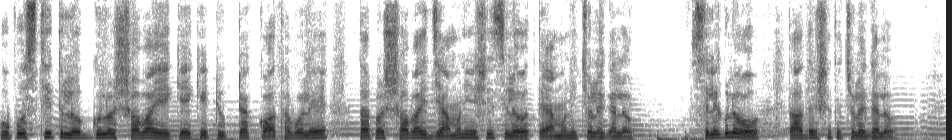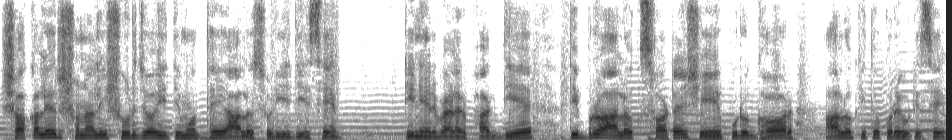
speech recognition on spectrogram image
উপস্থিত লোকগুলো সবাই একে একে টুকটাক কথা বলে, তারপর সবাই যেমনই এসেছিল তেমনই চলে গেল। ছেলেগুলো তাদের সাথে চলে গেল। সকালের সোনালি সূর্য ইতিমধ্যেই আলো ছড়িয়ে দিয়েছে। টিনের বেড়ার ফাঁক দিয়ে তীব্র আলোক ছটা সে পুরো ঘর আলোকিত করে উঠেছে।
